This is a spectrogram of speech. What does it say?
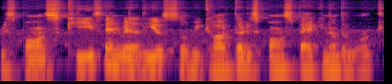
response keys and values so we got the response back in other words.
